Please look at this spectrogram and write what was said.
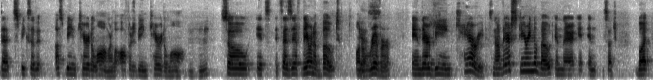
that speaks of it us being carried along, or the authors being carried along. Mm-hmm. So it's it's as if they're in a boat on a river, and they're being carried. Now they're steering the boat and they're and such, but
